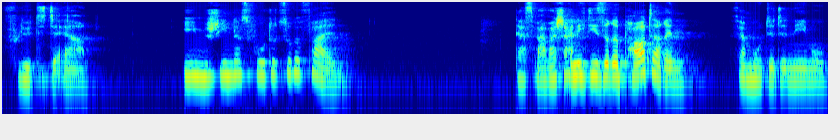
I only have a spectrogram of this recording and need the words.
flütete er. Ihm schien das Foto zu gefallen. Das war wahrscheinlich diese Reporterin, vermutete Nemo.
